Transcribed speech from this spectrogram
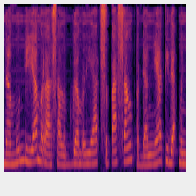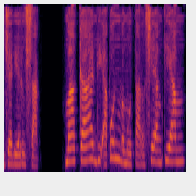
namun dia merasa lega melihat sepasang pedangnya tidak menjadi rusak. Maka dia pun memutar siang kiam,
